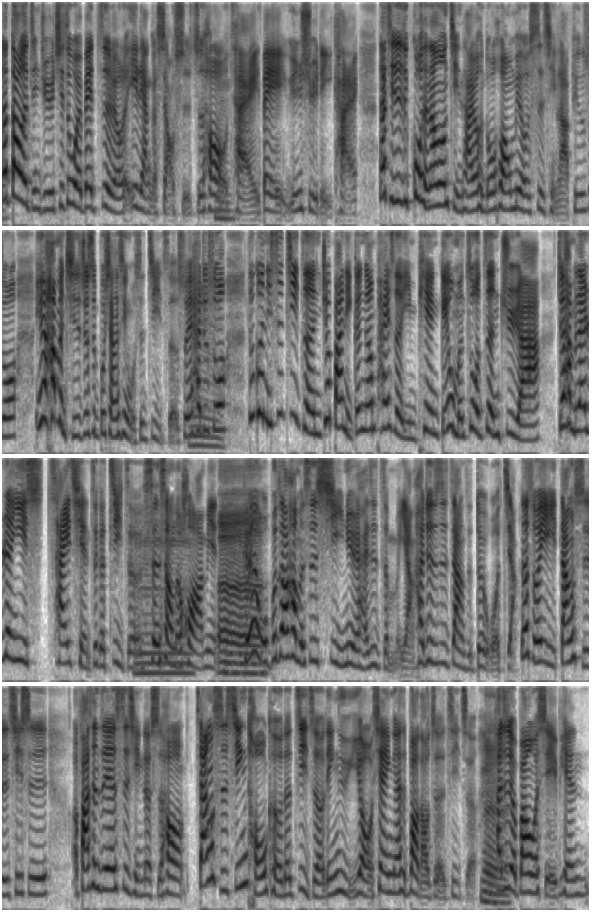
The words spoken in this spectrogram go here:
那到了警局，其实我也被滞留了一两个小时之后，才被允许离开。嗯、那其实过程当中，警察有很多荒谬的事情啦，比如说，因为他们其实就是不相信我是记者，所以他就说，嗯、如果你是记者，你就把你刚刚拍摄的影片给我们做证据啊。就他们在任意差遣这个记者身上的画面，嗯、可是我不知道他们是戏虐还是怎么样，他就是这样子对我讲。那所以当时其实。呃，发生这件事情的时候，当时新头壳的记者林宇佑，现在应该是报道者的记者，嗯、他就有帮我写一篇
